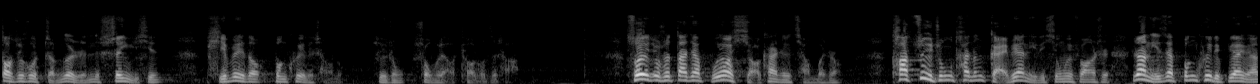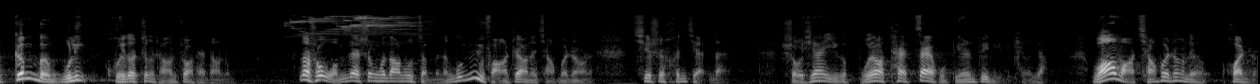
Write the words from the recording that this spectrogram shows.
到最后，整个人的身与心疲惫到崩溃的程度，最终受不了，跳楼自杀。所以就是大家不要小看这个强迫症，它最终它能改变你的行为方式，让你在崩溃的边缘根本无力回到正常的状态当中。那说我们在生活当中怎么能够预防这样的强迫症呢？其实很简单，首先一个不要太在乎别人对你的评价。往往强迫症的患者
